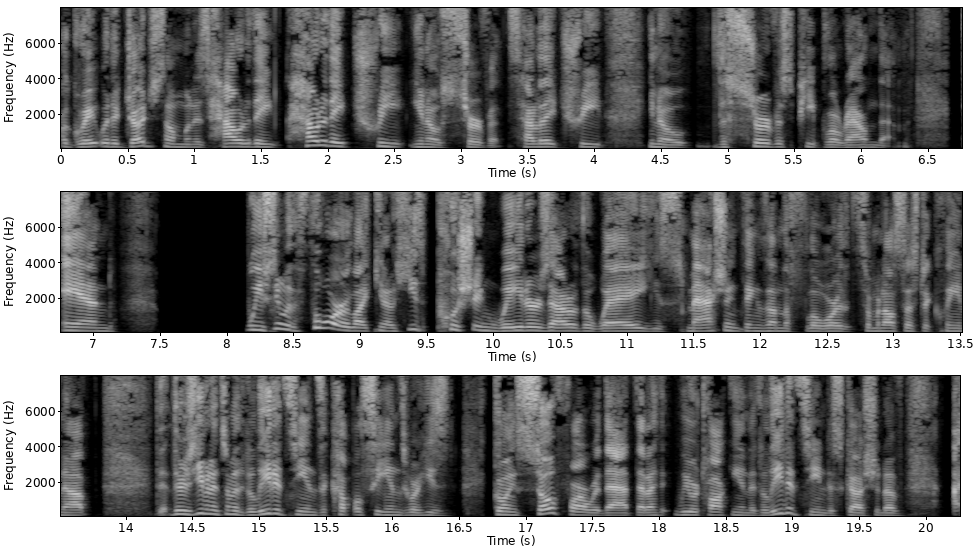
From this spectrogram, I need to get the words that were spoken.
a great way to judge someone is how do they how do they treat you know servants? How do they treat you know the service people around them? And we've seen with Thor, like, you know, he's pushing waiters out of the way. He's smashing things on the floor that someone else has to clean up. There's even in some of the deleted scenes, a couple scenes where he's going so far with that that I th- we were talking in the deleted scene discussion of, I,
